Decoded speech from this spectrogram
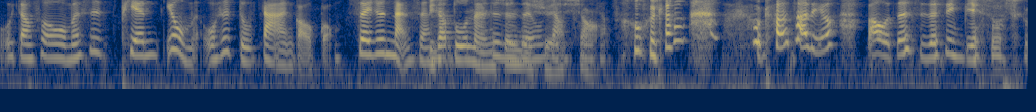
我讲错了，我们是偏，因为我们我是读大安高工，所以就是男生比较多男对对对，生的学我讲错，校我。讲错，我刚 我刚刚差点又把我真实的性别说出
